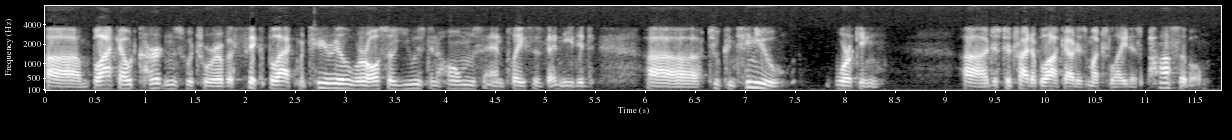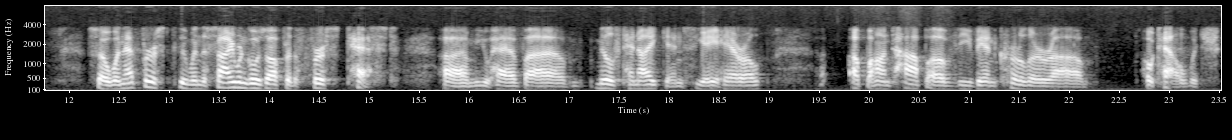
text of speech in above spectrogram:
Uh, blackout curtains, which were of a thick black material, were also used in homes and places that needed uh, to continue working, uh, just to try to block out as much light as possible. So when that first when the siren goes off for the first test, um, you have uh, Mills Ten Eyck and C.A. Harrell up on top of the Van Curler uh, hotel, which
